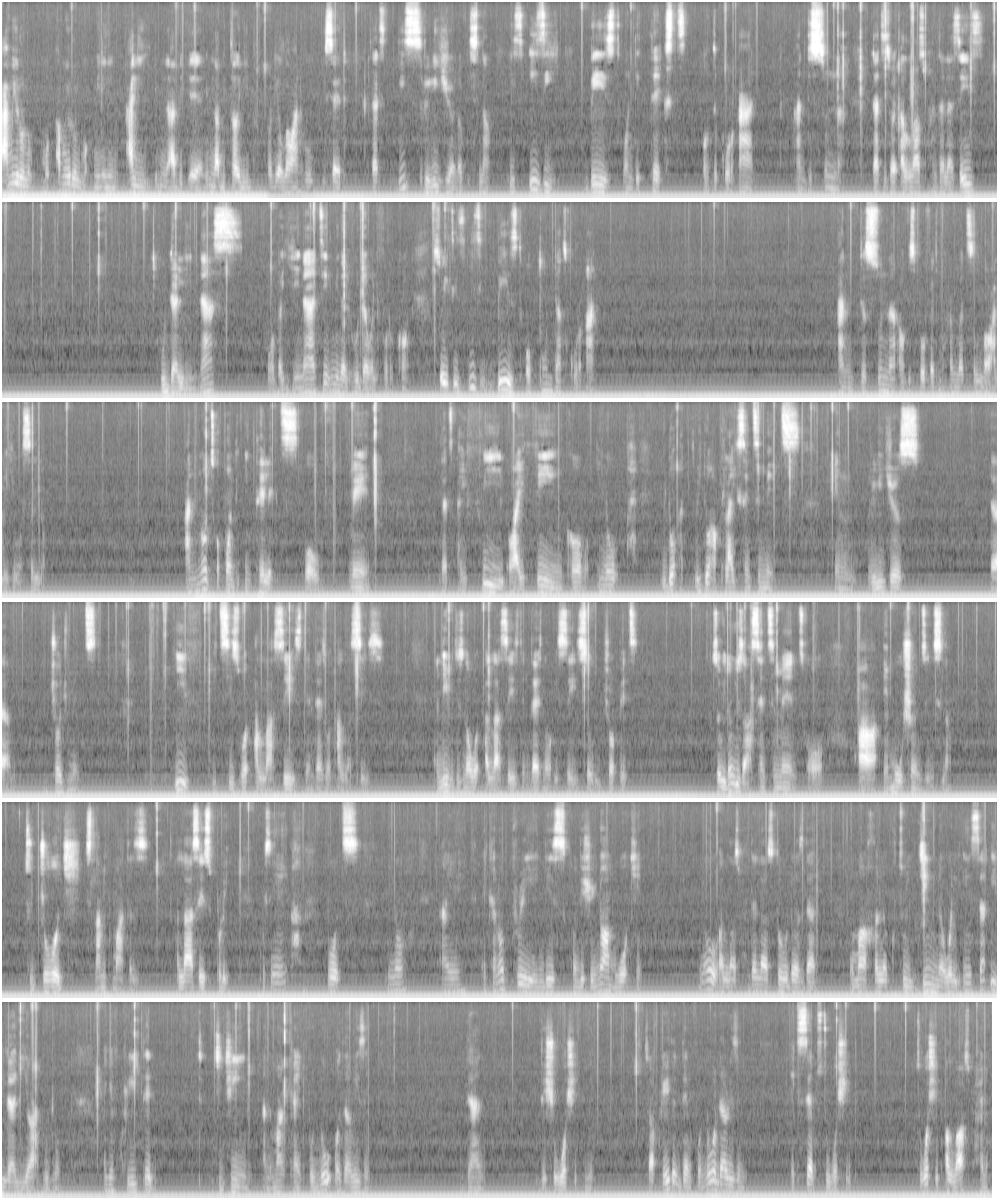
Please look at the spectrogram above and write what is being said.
Amirul, Amirul Mu'minin Ali ibn Abi, uh, ibn Abi Talib anhu, he said that this religion of Islam is easy based on the texts of the Quran and the Sunnah. That is why Allah subhanahu wa ta'ala says Hudalinas wa bayinatin min al huda wal furqan. So it is easy based upon that Quran and the Sunnah of His Prophet Muhammad alaihi wasallam, and not upon the intellects of men that I feel or I think or you know we don't we don't apply sentiments in religious um, judgments. If it is what Allah says, then that's what Allah says. And if it is not what Allah says, then that's not what He says. So we drop it. So we don't use our sentiments or our emotions in Islam to judge Islamic matters. Allah says pray. We say, ah, but you know, I I cannot pray in this condition. You know, I'm working. No, Allah subhanahu wa ta'ala has told us that وَمَا خَلَقْتُ الْجِنَّ وَالْإِنسَ إِلَّا لِيَعْبُدُونَ I have created the jinn and mankind for no other reason than they should worship me. So I've created them for no other reason except to worship. To worship Allah subhanahu wa ta'ala.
